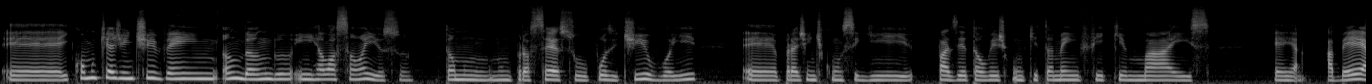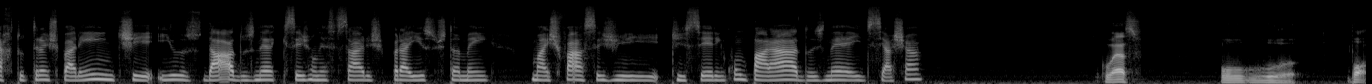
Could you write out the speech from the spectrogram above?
é, e como que a gente vem andando em relação a isso. Estamos num processo positivo aí é, para a gente conseguir fazer talvez com que também fique mais é, aberto, transparente e os dados né, que sejam necessários para isso também mais fáceis de, de serem comparados né, e de se achar? Com essa, o, bom,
